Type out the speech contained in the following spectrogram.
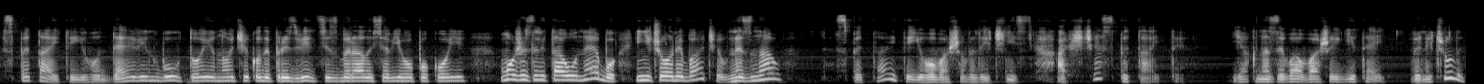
Спитайте його, де він був тої ночі, коли призвідці збиралися в його покої? Може, злітав у небо і нічого не бачив, не знав? Спитайте його, ваша величність, а ще спитайте, як називав ваших дітей. Ви не чули?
